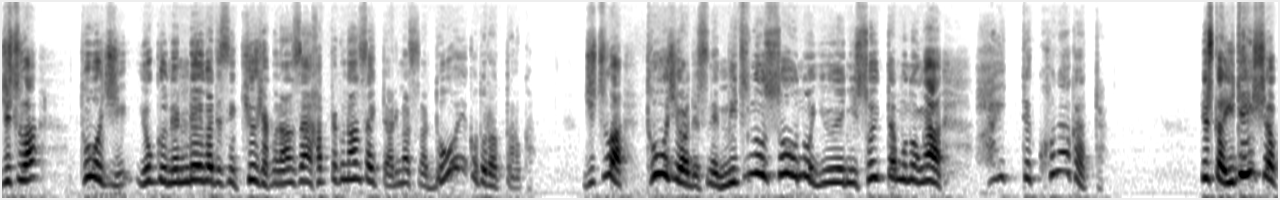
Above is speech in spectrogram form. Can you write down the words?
実は当時よく年齢がですね900何歳800何歳ってありますがどういうことだったのか実は当時はですね水の層のゆえにそういったものが入ってこなかったですから遺伝子は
